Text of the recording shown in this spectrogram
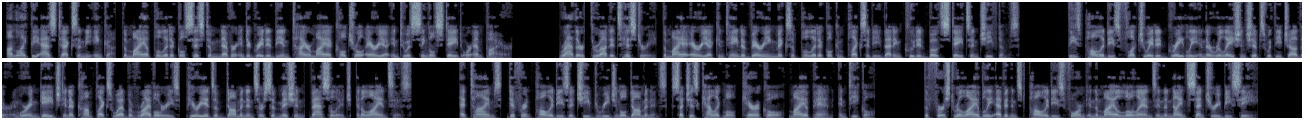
Unlike the Aztecs and the Inca, the Maya political system never integrated the entire Maya cultural area into a single state or empire. Rather, throughout its history, the Maya area contained a varying mix of political complexity that included both states and chiefdoms. These polities fluctuated greatly in their relationships with each other and were engaged in a complex web of rivalries, periods of dominance or submission, vassalage, and alliances. At times, different polities achieved regional dominance, such as Calakmul, Caracol, Mayapan, and Tikal. The first reliably evidenced polities formed in the Maya lowlands in the 9th century BC.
